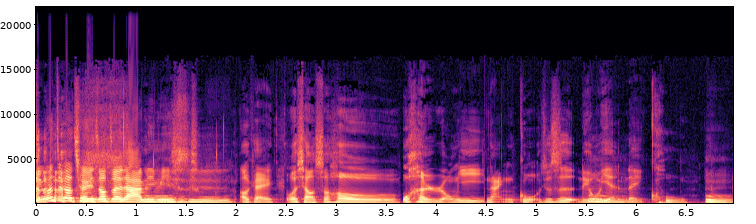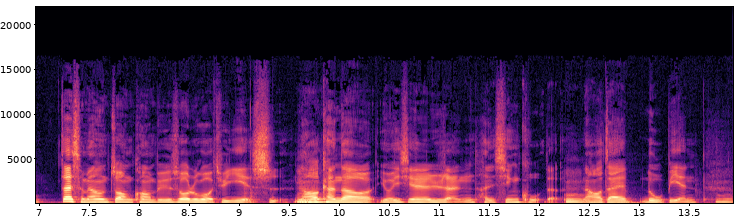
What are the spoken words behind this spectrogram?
请问这个全宇宙最大的秘密是？OK，我小时候我很容易难过，就是流眼泪、哭。嗯。嗯在什么样的状况？比如说，如果我去夜市，然后看到有一些人很辛苦的，嗯、然后在路边、嗯，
